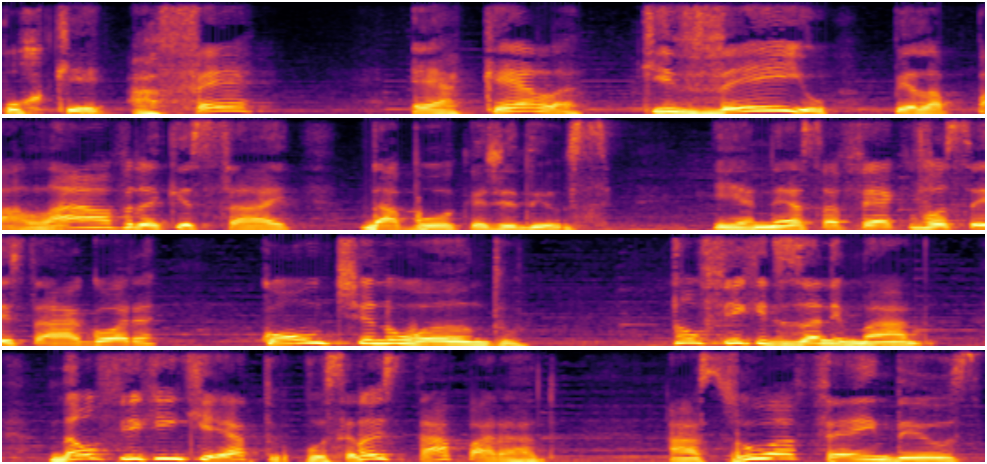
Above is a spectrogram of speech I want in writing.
porque a fé é aquela que veio pela palavra que sai da boca de Deus. E é nessa fé que você está agora continuando. Não fique desanimado, não fique inquieto, você não está parado. A sua fé em Deus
